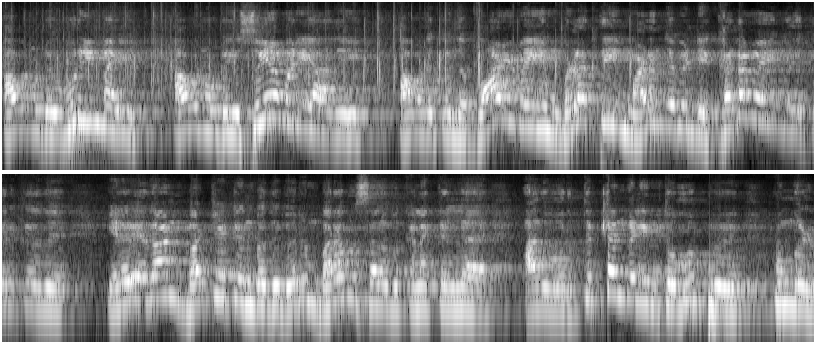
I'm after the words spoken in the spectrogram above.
அவனுடைய உரிமை அவனுடைய சுயமரியாதை அவனுக்கு அந்த வாழ்வையும் வளத்தையும் வழங்க வேண்டிய கடமை எங்களுக்கு இருக்கிறது. எனவேதான் பட்ஜெட் என்பது வெறும் வரவு செலவு கணக்கல்ல அது ஒரு திட்டங்களின் தொகுப்பு உங்கள்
